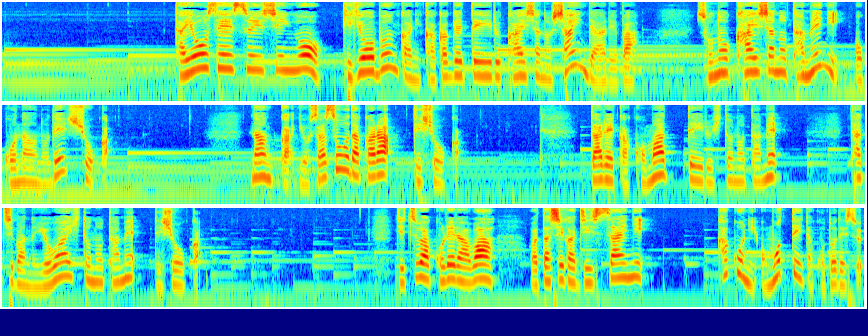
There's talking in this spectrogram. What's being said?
う？多様性推進を企業文化に掲げている会社の社員であればその会社のために行うのでしょうか？なんか良さそうだからでしょうか？誰か困っている人のため立場の弱い人のためでしょうか？実はこれらは私が実際に過去に思っていたことです。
